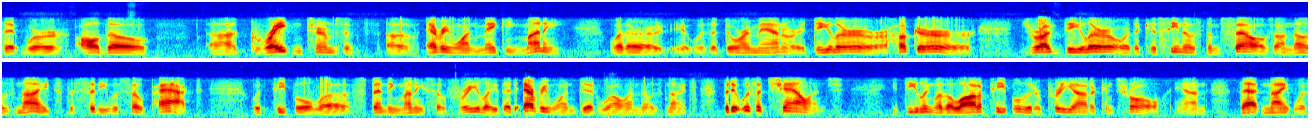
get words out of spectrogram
that were, although uh, great in terms of of everyone making money, whether it was a doorman or a dealer or a hooker or drug dealer or the casinos themselves. On those nights, the city was so packed with people uh, spending money so freely that everyone did well on those nights. But it was a challenge. You're dealing with a lot of people that are pretty out of control, and that night was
